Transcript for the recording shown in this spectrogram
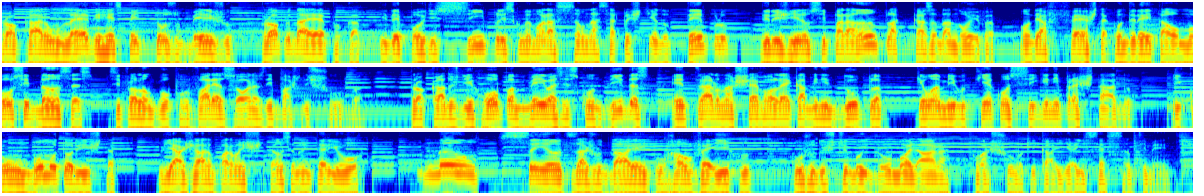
trocaram um leve e respeitoso beijo próprio da época e depois de simples comemoração na sacristia do templo, dirigiram-se para a ampla casa da noiva, onde a festa com direito a almoço e danças se prolongou por várias horas debaixo de chuva. Trocados de roupa, meio às escondidas, entraram na Chevrolet cabine dupla que um amigo tinha conseguido emprestado e com um bom motorista viajaram para uma estância no interior, não sem antes ajudarem a empurrar o veículo cujo distribuidor molhara com a chuva que caía incessantemente.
